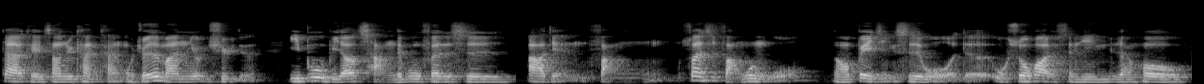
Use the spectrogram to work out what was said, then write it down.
大家可以上去看看，我觉得蛮有趣的。一部比较长的部分是阿典访，算是访问我，然后背景是我的我说话的声音，然后。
